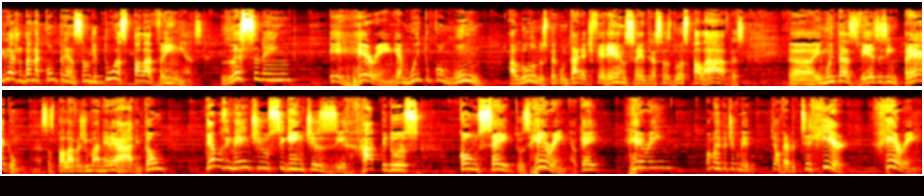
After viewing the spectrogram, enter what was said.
queria ajudar na compreensão de duas palavrinhas: listening e hearing. É muito comum alunos perguntarem a diferença entre essas duas palavras uh, e muitas vezes empregam essas palavras de maneira errada. Então, temos em mente os seguintes e rápidos conceitos: hearing, ok? Hearing, vamos repetir comigo, que é o verbo to hear. Hearing,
